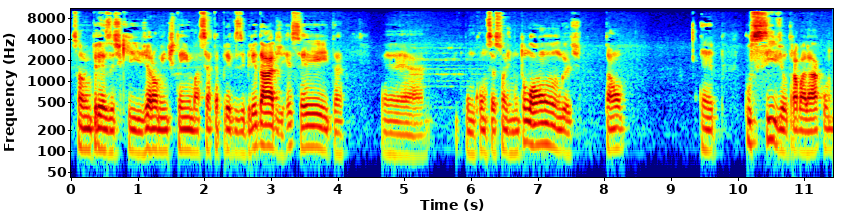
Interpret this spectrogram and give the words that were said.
São empresas que geralmente têm uma certa previsibilidade de receita, é, com concessões muito longas. Então, é possível trabalhar com,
